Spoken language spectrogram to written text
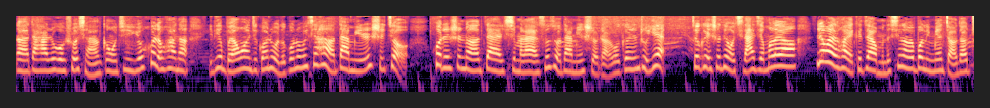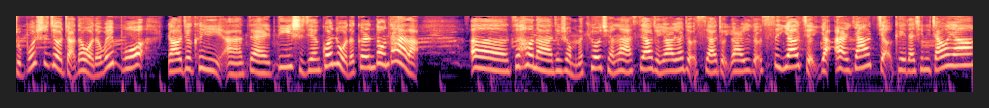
那大家如果说想要跟我继续约会的话呢，一定不要忘记关注我的公众微信号“大名人十九”，或者是呢在喜马拉雅搜索“大名十九”找到我个人主页，就可以收听我其他节目了哟。另外的话，也可以在我们的新浪微博里面找到主播十九，找到我的微博，然后就可以啊在第一时间关注我的个人动态了。呃，最后呢就是我们的 QQ 群了，四幺九幺二幺九四幺九幺二幺九四幺九幺二幺九，可以在群里找我哟。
